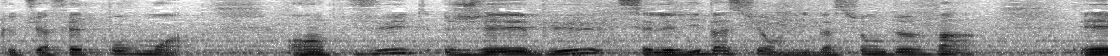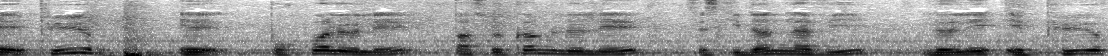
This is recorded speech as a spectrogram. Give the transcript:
que tu as faites pour moi. Ensuite, j'ai bu, c'est les libations, libations de vin et pur. Et pourquoi le lait? Parce que comme le lait, c'est ce qui donne la vie, le lait est pur,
